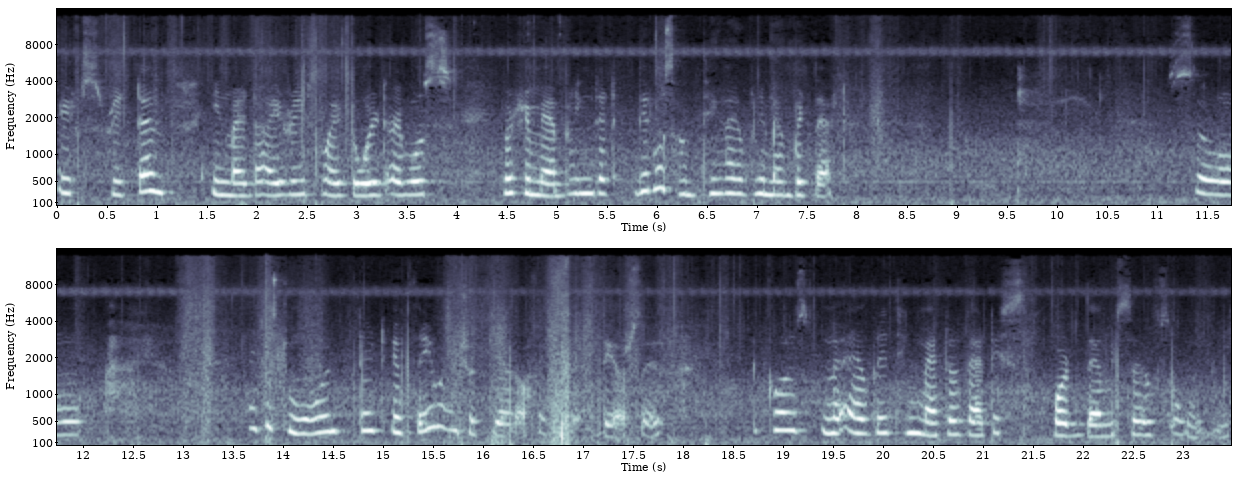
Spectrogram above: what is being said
It's written in my diary so i told i was not remembering that. There was something i remembered that. So i just want that everyone should care of it themselves because everything matters that is for themselves only.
